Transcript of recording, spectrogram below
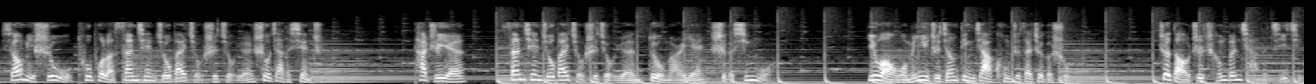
小米十五突破了三千九百九十九元售价的限制。他直言，三千九百九十九元对我们而言是个心魔。以往我们一直将定价控制在这个数，这导致成本卡得极紧，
